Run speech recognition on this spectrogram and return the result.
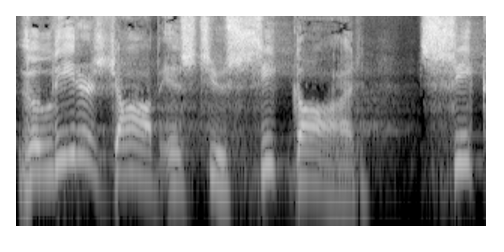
The leader's job is to seek God, seek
